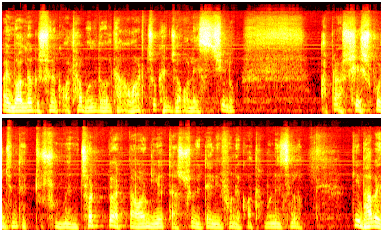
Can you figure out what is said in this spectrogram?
আমি বন্ধকের সঙ্গে কথা বলতে বলতে আমার চোখে জল এসেছিল। আপনার শেষ পর্যন্ত একটু শুনবেন। ছোট্ট একটা অডিও তার সঙ্গে টেলিফোনে কথা বলেছিল। কীভাবে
